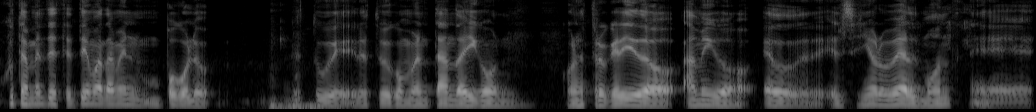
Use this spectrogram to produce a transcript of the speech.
justamente este tema también un poco lo, estuve, lo estuve comentando ahí con, nuestro querido amigo, el, señor Belmont. Eh,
